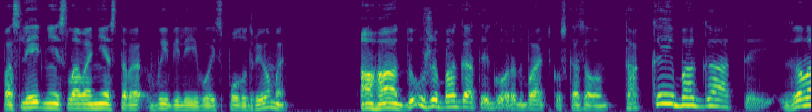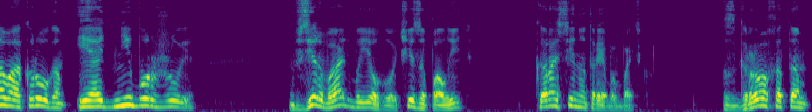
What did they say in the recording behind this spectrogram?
Последние слова Нестора вывели его из полудремы. «Ага, дуже богатый город, батьку», — сказал он. «Такий богатий, голова кругом и одни буржуи. Взірвать бы його чи запалить. Карасину треба, батьку». С грохотом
